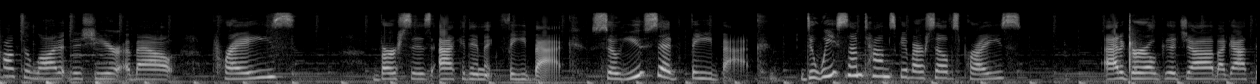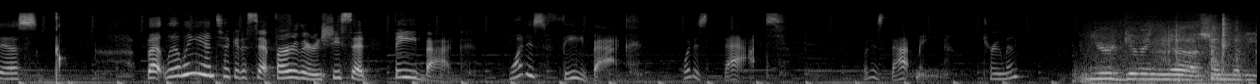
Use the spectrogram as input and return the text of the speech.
talked a lot this year about praise versus academic feedback. So you said feedback. Do we sometimes give ourselves praise? Atta girl, good job, I got this. But Lillian took it a step further and she said feedback. What is feedback? What is that? What does that mean? Truman? You're giving uh, somebody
